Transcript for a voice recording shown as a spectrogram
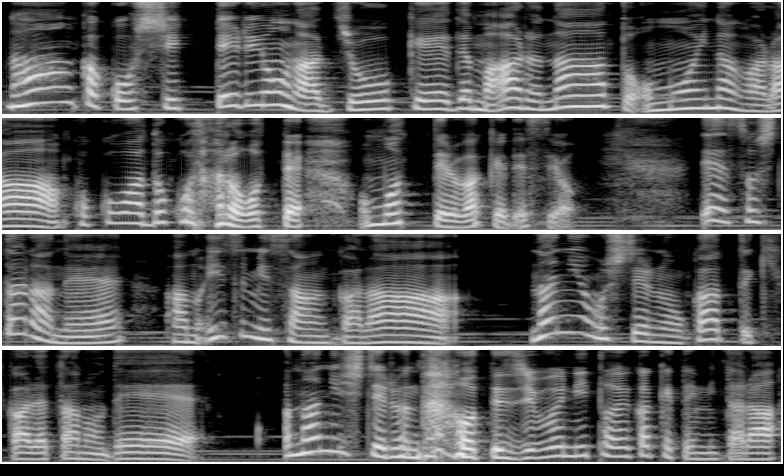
なんかこう知ってるような情景でもあるなと思いながら、ここはどこだろうって思ってるわけですよ。で、そしたらね、あの、泉さんから何をしてるのかって聞かれたので、何してるんだろうって自分に問いかけてみたら、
